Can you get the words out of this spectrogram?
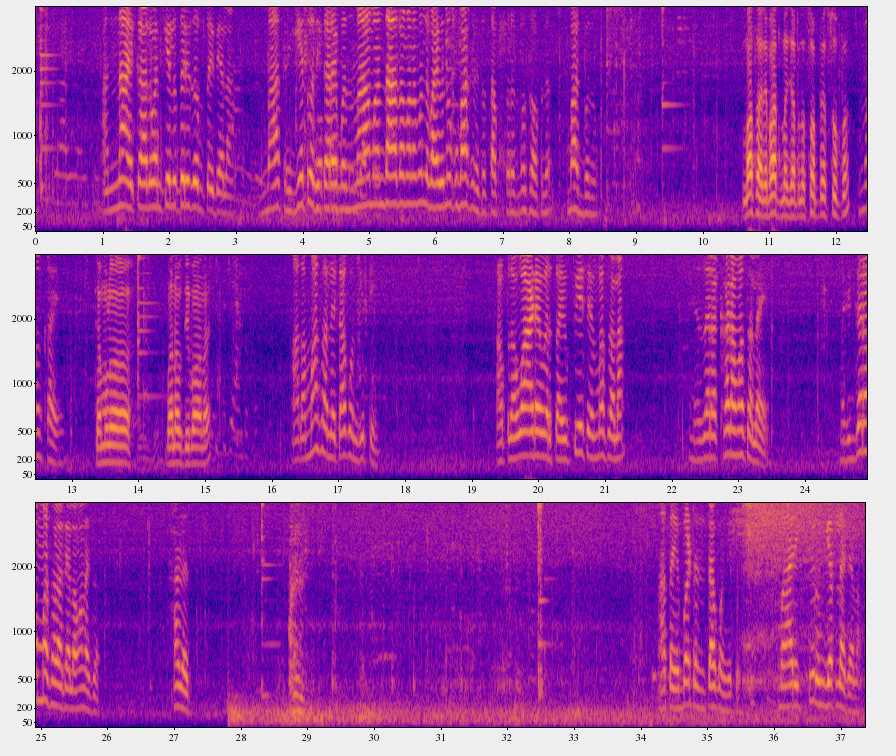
आणि नाही कालवण केलं तरी जमतंय त्याला. भाकरी घेत होती कराय पण मामा आणि दादा मला म्हणलं भाई नको भाकरीचं ताप करत बसू आपलं. भात बनवू. मसाले भात म्हणजे आपलं सोप्यात सोपं. मग काय? त्यामुळं बनवती बाण आहे आता मसाले टाकून घेते. आपला वाड्यावरचा स्पेशल मसाला. हे जरा खडा मसाला आहे. म्हणजे गरम मसाला त्याला म्हणायचं. हळद. आता हे बटाटे टाकून घेते. बारीक चिरून घेतला त्याला.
